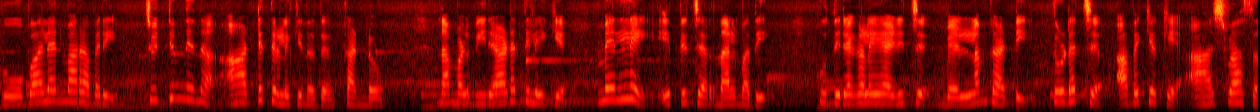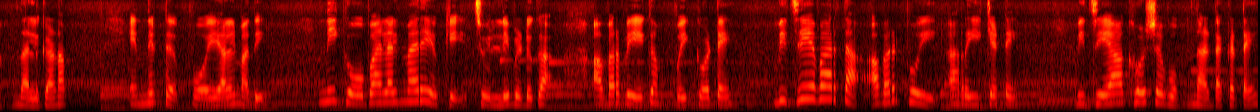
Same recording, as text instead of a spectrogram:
ഗോപാലന്മാർ അവരെ ചുറ്റും നിന്ന് ആട്ടിത്തെളിക്കുന്നത് കണ്ടോ? നമ്മൾ വിരാടത്തിലേക്ക് മെല്ലെ എത്തിച്ചേർന്നാൽ മതി. കുതിരകളെ അഴിച്ച് വെള്ളം കാട്ടി തുടച്ച് അവയ്ക്കൊക്കെ ആശ്വാസം നൽകണം. എന്നിട്ട് പോയാൽ മതി. നീ ഗോപാലന്മാരെയൊക്കെ ചൊല്ലിവിടുക. അവർ വേഗം പൊയ്ക്കോട്ടെ. വിജയവാർത്ത അവർ പോയി അറിയിക്കട്ടെ. വിജയാഘോഷവും നടക്കട്ടെ.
